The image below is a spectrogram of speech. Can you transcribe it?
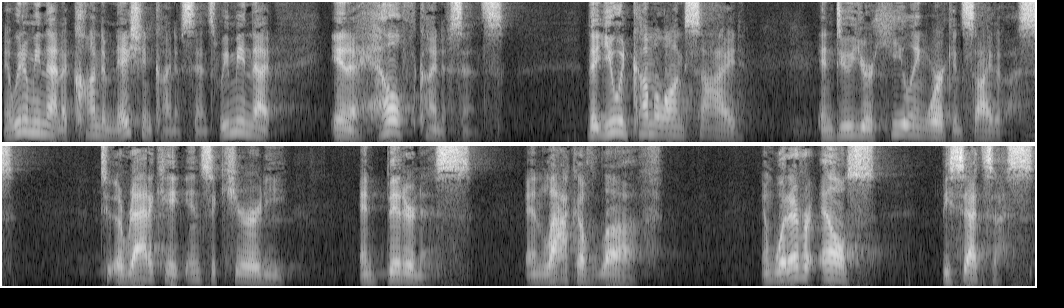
And we don't mean that in a condemnation kind of sense. We mean that in a health kind of sense. That you would come alongside and do your healing work inside of us to eradicate insecurity and bitterness and lack of love and whatever else besets us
